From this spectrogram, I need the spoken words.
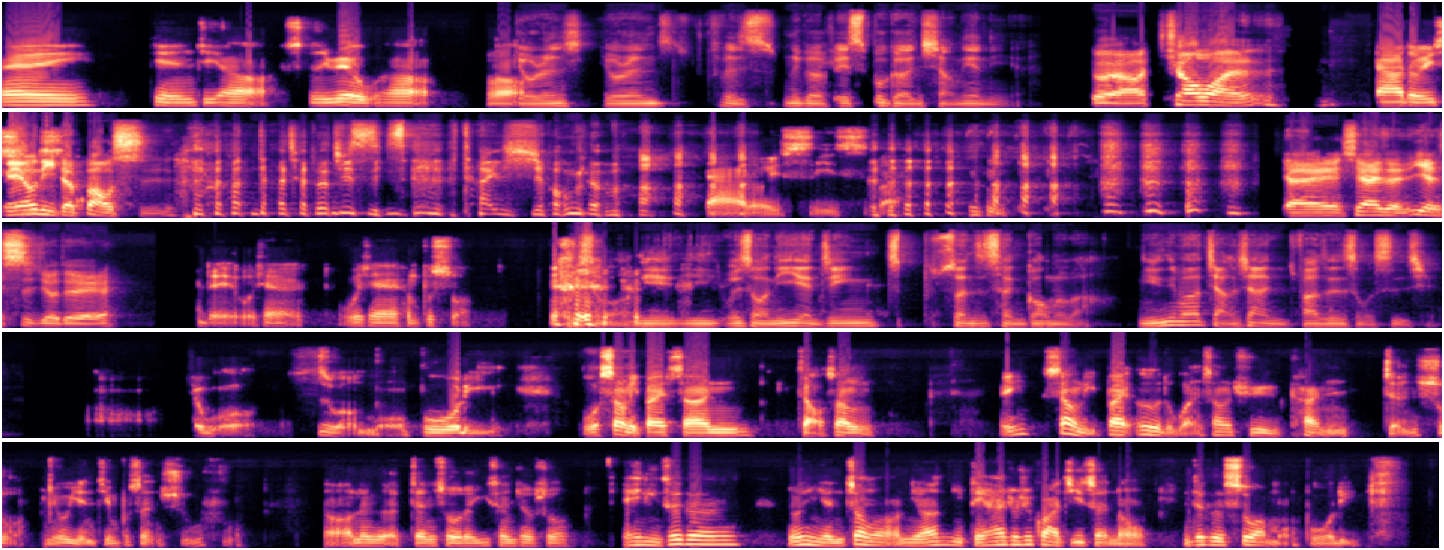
哎，今天几号？十月五号。哦，有人有人 face 那个 Facebook 很想念你。对啊，敲完大家都没有你的暴食，大家都去试一试，太凶了吧？大家都去试一试吧。现在，现在人厌世就对。对，我现在我现在很不爽。为什么？你你为什么？你眼睛算是成功了吧？你你要不要讲一下你发生什么事情？就我视网膜剥离，我上礼拜三早上，诶，上礼拜二的晚上去看诊所，因为眼睛不是很舒服，然后那个诊所的医生就说：“诶，你这个有点严重哦，你要你等一下就去挂急诊哦，你这个视网膜剥离。”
